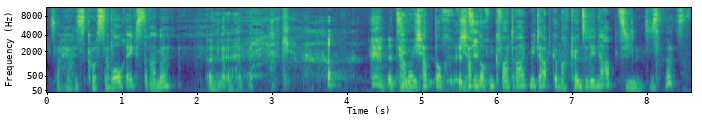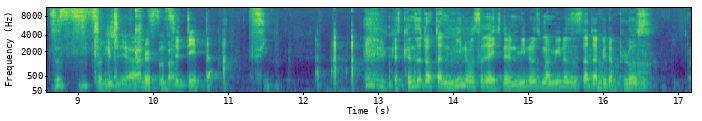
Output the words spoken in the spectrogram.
Ich sag, ja, das kostet aber auch extra, ne? Ja, aber ich habe doch, ich hab doch einen Quadratmeter abgemacht. Können Sie den abziehen? Das, das ist doch nicht Ernst, können? Sie den da abziehen? Das können Sie doch dann Minus rechnen. Minus mal Minus ist doch dann wieder Plus.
